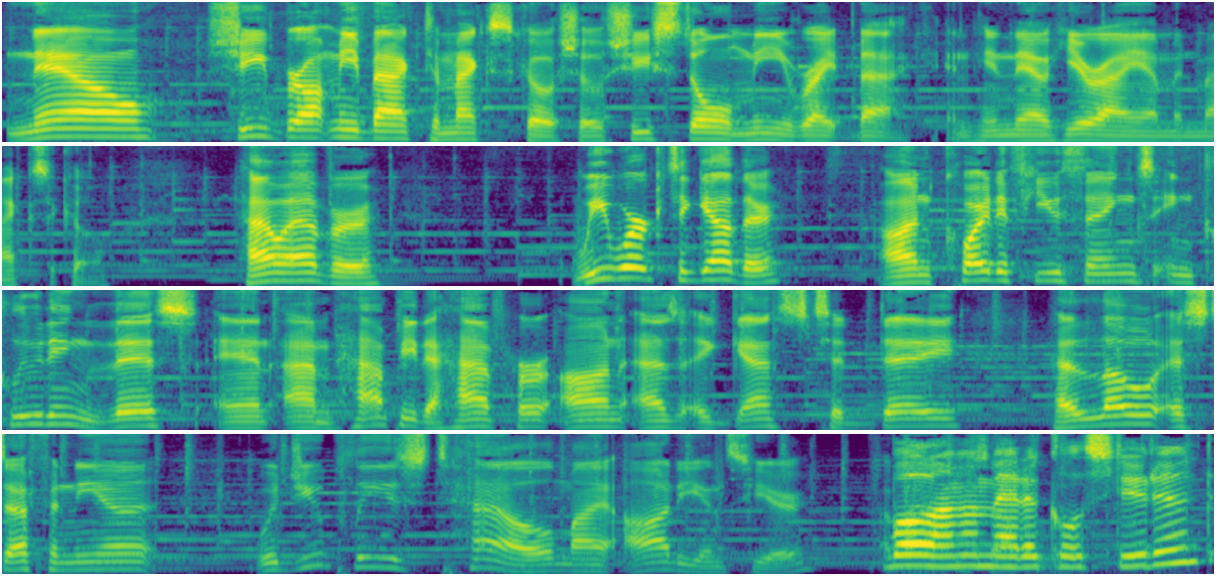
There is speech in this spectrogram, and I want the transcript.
now she brought me back to mexico so she stole me right back. And now here i am in mexico. However we work together on quite a few things, including this, and I'm happy to have her on as a guest today. Hello, Estefania. Would you please tell my audience here? Well, I'm a medical student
